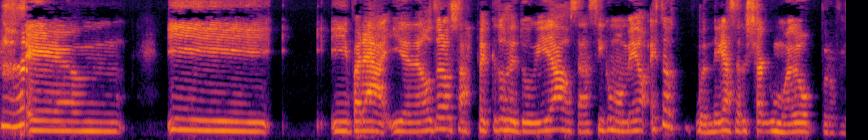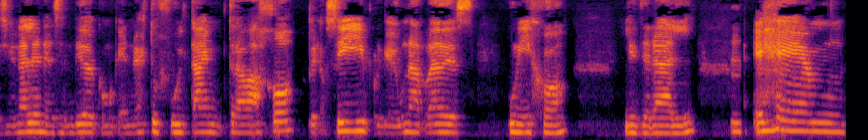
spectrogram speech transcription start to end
Em, y, y para, y en otros aspectos de tu vida, o sea, así como medio, esto vendría a ser ya como algo profesional en el sentido de como que no es tu full time trabajo, pero sí, porque una red es un hijo, literal. Mm. Em,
